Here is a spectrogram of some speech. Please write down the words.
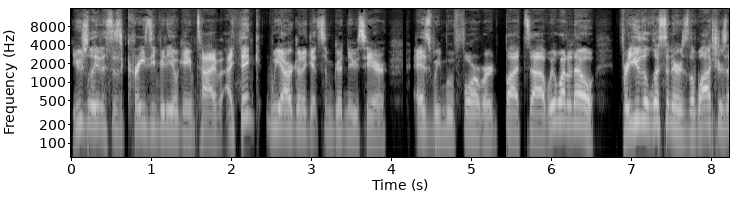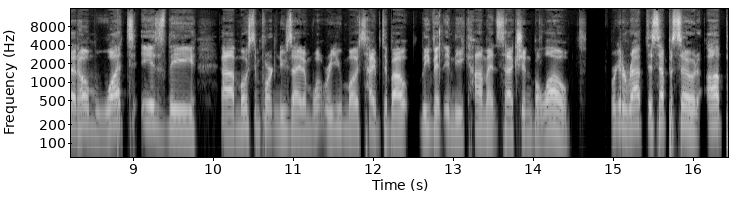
Usually, this is a crazy video game time. I think we are going to get some good news here as we move forward. But uh, we want to know for you, the listeners, the watchers at home, what is the uh, most important news item? What were you most hyped about? Leave it in the comment section below. We're going to wrap this episode up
